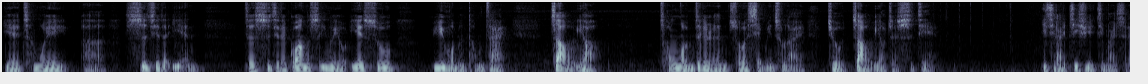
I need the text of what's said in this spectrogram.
也成为啊世界的盐。这世界的光是因为有耶稣与我们同在，照耀。从我们这个人所显明出来，就照耀这世界。一起来继续敬拜神。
